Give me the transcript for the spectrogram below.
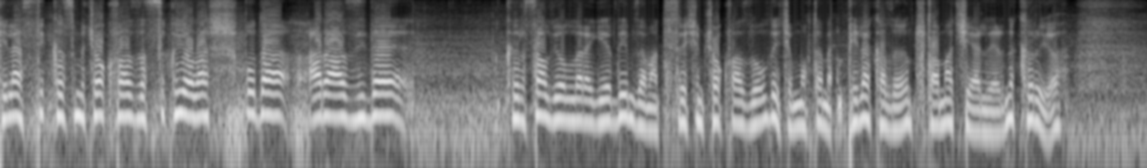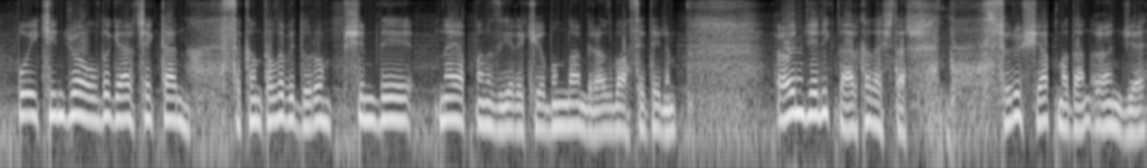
plastik kısmı çok fazla sıkıyorlar. Bu da arazide kırsal yollara girdiğim zaman titreşim çok fazla olduğu için muhtemelen plakalığın tutamaç yerlerini kırıyor. Bu ikinci oldu. Gerçekten sıkıntılı bir durum. Şimdi ne yapmanız gerekiyor? Bundan biraz bahsedelim. Öncelikle arkadaşlar sürüş yapmadan önce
